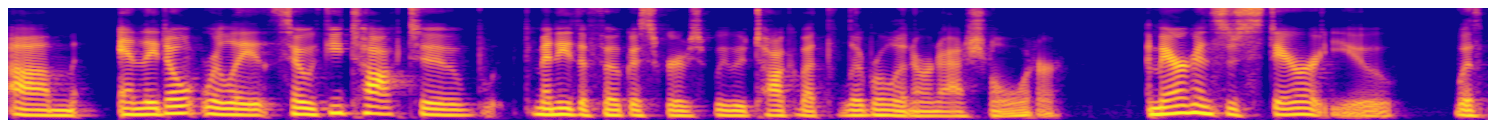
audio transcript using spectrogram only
Um, and they don't really, so if you talk to many of the focus groups, we would talk about the liberal international order. Americans just stare at you with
